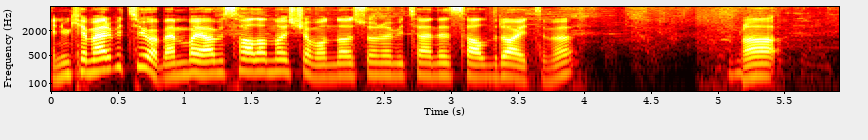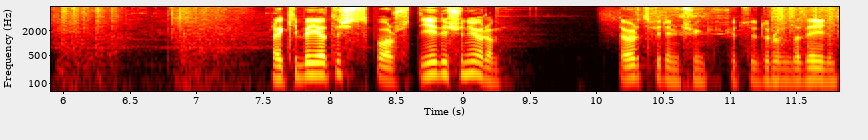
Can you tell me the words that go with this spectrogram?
Benim kemer bitiyor. Ben bayağı bir sağlamlaşacağım. Ondan sonra bir tane de saldırı itemi. Sonra rakibe yatış spor diye düşünüyorum. 4 birim çünkü kötü durumda değilim.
